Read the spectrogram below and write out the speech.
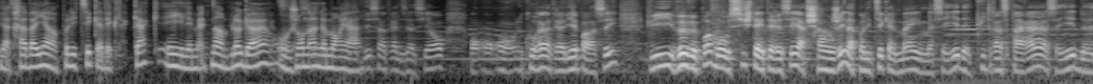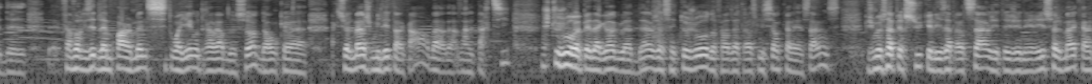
il a travaillé en politique avec la CAQ et il est maintenant blogueur au Journal de Montréal. Décentralisation, on- on- le courant a très bien passé. Puis, veut, veut pas, moi aussi, j'étais intéressé à changer la politique elle-même, essayer d'être plus transparent, essayer de, de favoriser de l'empowerment citoyen au travers de ça. Donc, euh, actuellement, je milite encore dans, dans- dans le parti. Je suis toujours un pédagogue là-dedans. J'essaie toujours de faire de la transmission de connaissances. Puis je me suis aperçu que les apprentissages étaient générés seulement quand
